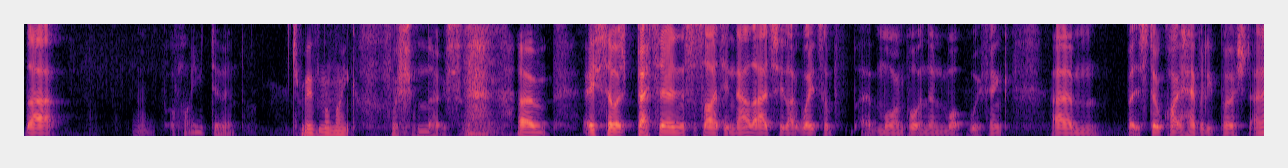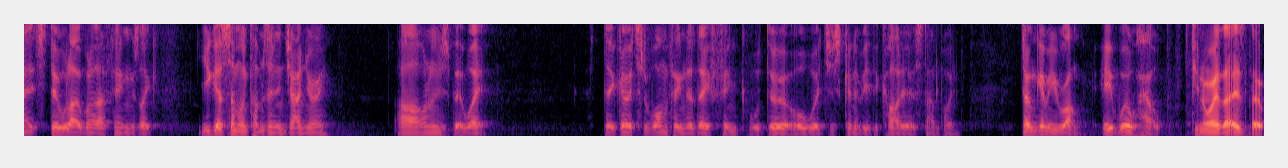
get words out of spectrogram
that. What are you doing? just moving my mic. with your nose. Um, it's so much better in the society now that actually like weights are more important than what we think. Um, but it's still quite heavily pushed, and it's still like one of those things. Like you get someone comes in in January, oh, I want to lose a bit of weight. They go to the one thing that they think will do it all, which is going to be the cardio standpoint. Don't get me wrong, it will help Do you know why that is though?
